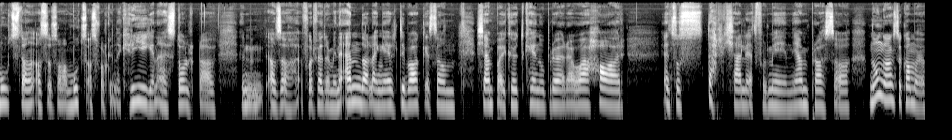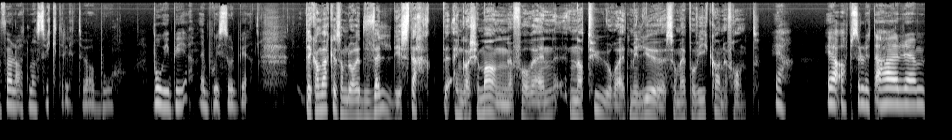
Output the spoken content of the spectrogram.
motstand, altså som var motstandsfolk under krigen. Jeg er stolt av um, altså forfedrene mine enda lenger tilbake som kjempa i Kautokeino-opprøret, og jeg har en så sterk kjærlighet for min hjemplass, og noen ganger så kan man jo føle at man svikter litt ved å bo, bo i byen, jeg bor i storbyen. Det kan virke som du har et veldig sterkt engasjement for en natur og et miljø som er på vikende front. Ja. Ja, absolutt. Jeg har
